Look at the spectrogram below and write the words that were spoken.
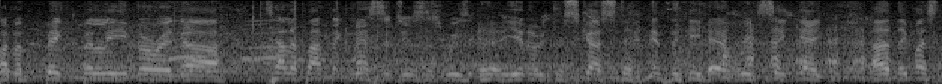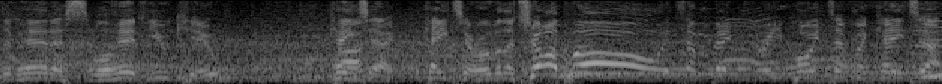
I'm a big believer in uh, telepathic messages, as we, uh, you know, discussed in the uh, recent game. Uh, they must have heard us, or heard you, Q, Keita, Keita over the top. Oh, it's a big three-pointer for Keita.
